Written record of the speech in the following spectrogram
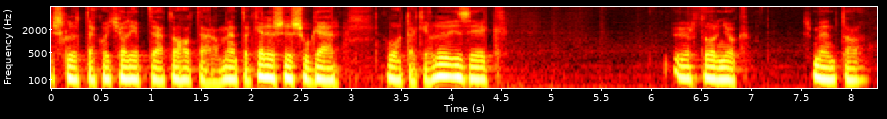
És lőttek, hogyha lépte át a határon. Ment a keresősugár, voltak előizék, őrtornyok, és ment a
